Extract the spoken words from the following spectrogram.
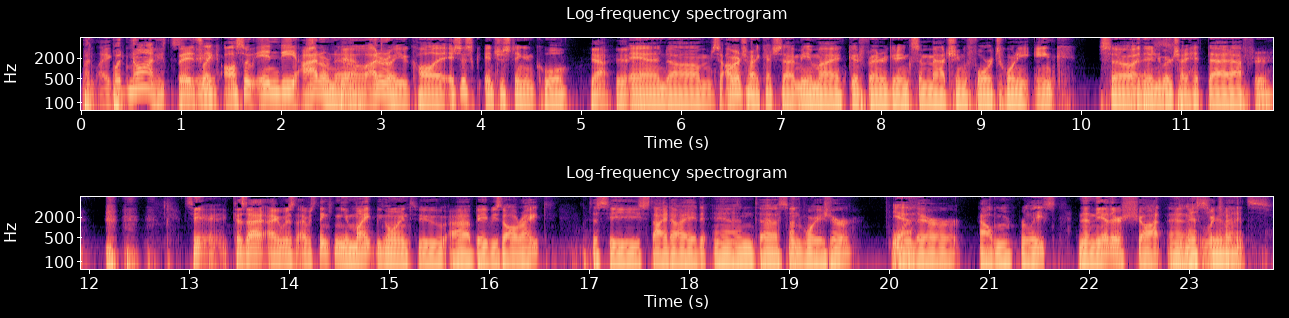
But like but not. It's but it's like also indie. I don't know. Yeah. I don't know what you call it. It's just interesting and cool. yeah. it- And um, so I'm gonna try to catch that. Me and my good friend are getting some matching 420 ink. So and then Nice. we're trying to hit that after. See, because I, I was I was thinking you might be going to uh, Baby's All Right to see Stide Eyed and uh, Sun Voyager for Yeah. their album release, and then the other shot, uh, Mystery which I- Lights.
